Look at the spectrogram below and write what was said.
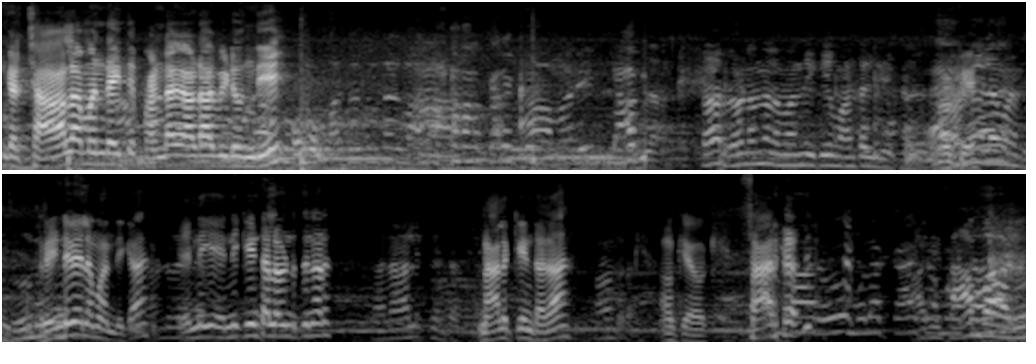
ఇంకా చాలా మంది అయితే పండగ హడావిడి ఉంది. సార్ రెండు ఓకే. వేల మందికా? ఎన్ని ఎన్ని క్వింటాలు వండుతున్నారు? నాలుగు quintal. Okay okay. Sir sambar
